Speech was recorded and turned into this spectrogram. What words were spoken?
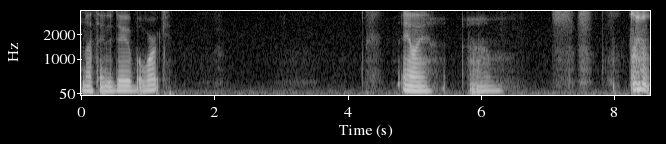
nothing to do but work. Anyway, um, I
